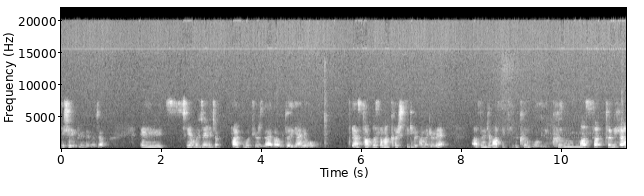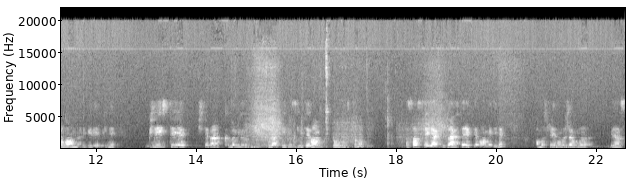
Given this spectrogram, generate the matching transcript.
Teşekkür ederim hocam. Ee, Şeyh Hoca ile çok farklı bakıyoruz galiba burada. Yani o biraz sabla saman karıştı gibi bana göre. Az önce bahsettiğim gibi kıl, kılmazsak tabii ki Allah'ın hani bir emrini bile isteye işte ben kılamıyorum deyip bırak dediğiniz gibi devam doğrultusunu esas eğer düzelterek devam edelim. Ama Süleyman Hocam'la biraz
